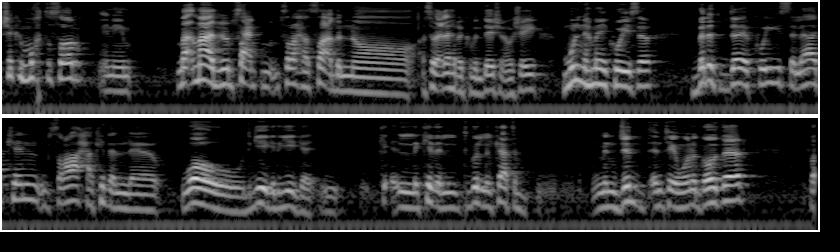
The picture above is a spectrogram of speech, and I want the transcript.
بشكل مختصر يعني ما ما أدري صعب بصراحة صعب إنه أسوي عليها recommendation أو شيء. مو إنها ما هي كويسة بدت بداية كويسة لكن بصراحة كذا wow دقيقة دقيقة. اللي كذا اللي تقول للكاتب من جد أنت you go there ف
